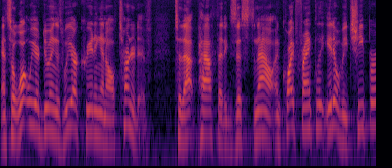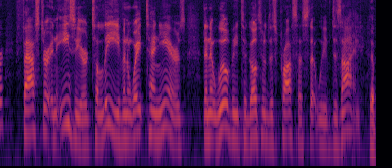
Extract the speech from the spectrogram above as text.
And so what we are doing is we are creating an alternative to that path that exists now. And quite frankly, it'll be cheaper, faster and easier to leave and wait 10 years than it will be to go through this process that we've designed. The,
